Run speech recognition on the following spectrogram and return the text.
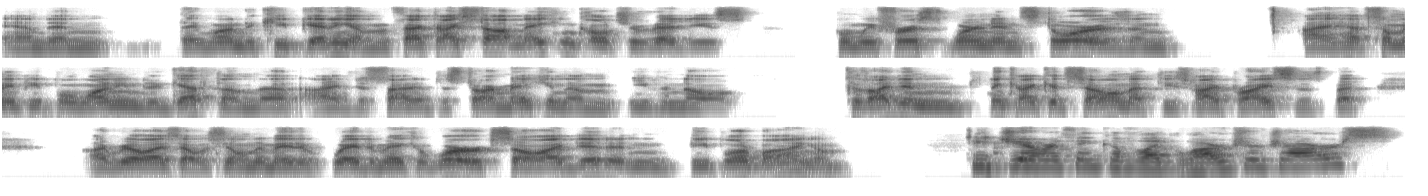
and then they wanted to keep getting them. In fact, I stopped making culture veggies when we first weren't in stores, and I had so many people wanting to get them that I decided to start making them, even though because I didn't think I could sell them at these high prices, but I realized that was the only way to make it work. So I did it, and people are buying them. Did you ever think of like larger jars?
